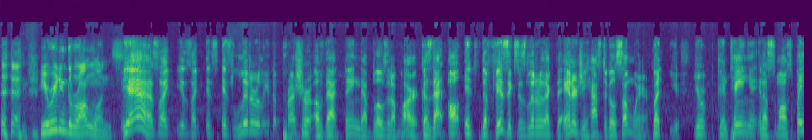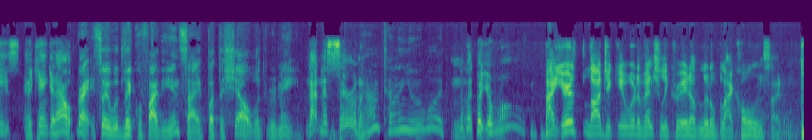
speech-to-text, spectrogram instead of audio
You're reading the wrong ones. Yeah, it's like it's like it's it's literally the pressure of that thing that blows it apart. Because that all it's the physics is literally like the energy has to go somewhere, but you, you're containing it in a small space and it can't get out. Right. So it would liquefy the inside, but the shell would remain. Not necessarily, I'm telling you it would. but but you're wrong. By your logic, it would eventually create a little black hole inside him.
